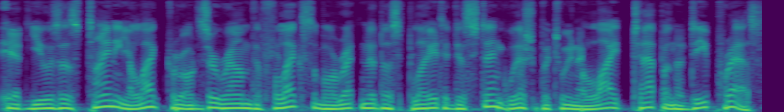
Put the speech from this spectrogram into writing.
It uses tiny electrodes around the flexible retina display to distinguish between a light tap and a deep press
